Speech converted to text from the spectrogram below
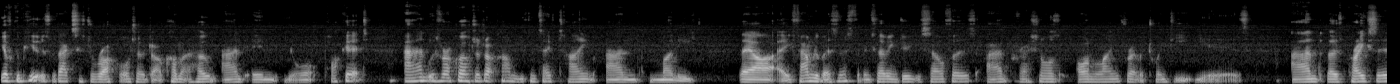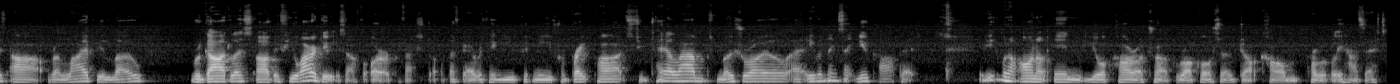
You have computers with access to rockauto.com at home and in your pocket, and with rockauto.com you can save time and money. They are a family business that have been serving do-it-yourselfers and professionals online for over 20 years, and those prices are reliably low regardless of if you are a do-it-yourself or a professional. They've got everything you could need from brake parts to tail lamps, motor oil, uh, even things like new carpet. If you can put it on or in your car or truck, rockauto.com probably has it.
